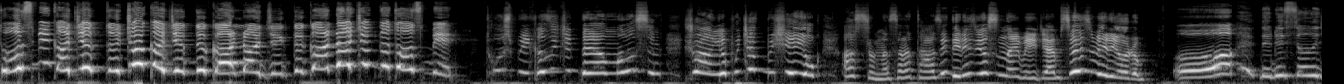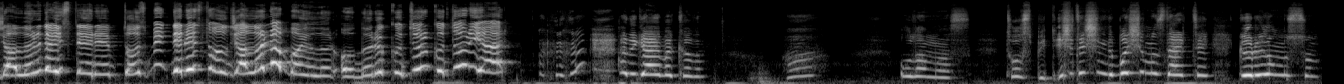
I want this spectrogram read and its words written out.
Tospik acıktı. Çok acıktı. Karnı acıktı. Karnı acıktı Tospik. Tospik azıcık dayanmalısın. Şu an yapacak bir şey yok. Az sonra sana taze deniz yosunları vereceğim. Söz veriyorum. Oo, deniz solucanları da isterim. Tospik deniz solucanlarına bayılır. Onları kutur kutur yer. Hadi gel bakalım. Ha? Olamaz. Tospik işte şimdi başımız dertte. Görüyor musun?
